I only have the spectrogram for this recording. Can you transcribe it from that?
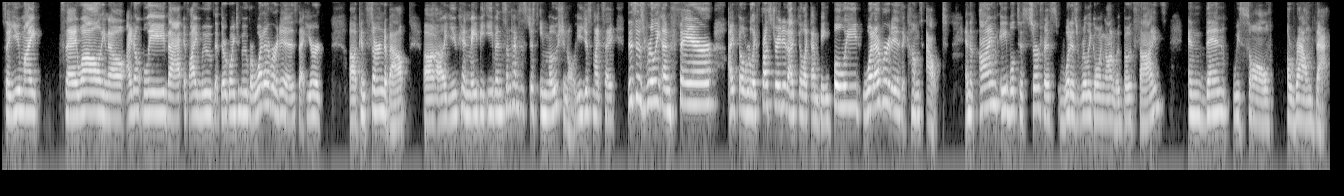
So you might say, well, you know, I don't believe that if I move that they're going to move or whatever it is that you're uh, concerned about. Uh, you can maybe even sometimes it's just emotional. You just might say, This is really unfair. I feel really frustrated. I feel like I'm being bullied. Whatever it is, it comes out. And then I'm able to surface what is really going on with both sides. And then we solve around that.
